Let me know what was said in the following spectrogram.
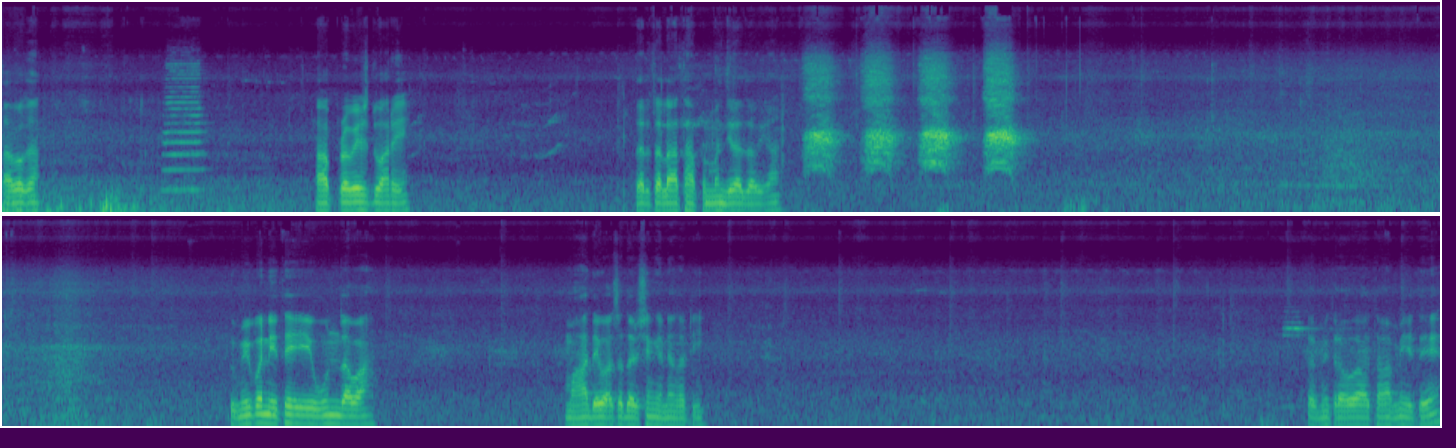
हा बघा. हा प्रवेशद्वार आहे. तर चला आता आपण मंदिरात जाऊया. तुम्ही पण इथे येऊन जावा महादेवाचं दर्शन घेण्यासाठी. तर मित्रांनो आता आम्ही इथे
